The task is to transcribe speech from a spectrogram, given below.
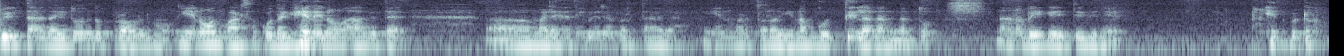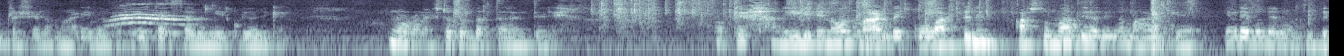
ಬೀಳ್ತಾ ಇದೆ. ಇದೊಂದು ಪ್ರಾಬ್ಲಮ್ಮು ಏನೋ ಒಂದು ಮಾಡ್ಸೋಕೆ ಹೋದಾಗ ಏನೇನೋ ಆಗುತ್ತೆ. ಮಳೆ ಹನಿ ಬೇರೆ ಬರ್ತಾ ಇದೆ. ಏನು ಮಾಡ್ತಾರೋ ಏನೋ ಗೊತ್ತಿಲ್ಲ ನನಗಂತೂ. ನಾನು ಬೇಗ ಎದ್ದಿದ್ದೀನಿ. ಎದ್ಬಿಟ್ಟು ಬ್ರಷ್ ಎಲ್ಲ ಮಾಡಿ ಇವಾಗ ನೀರು ಕಾಯಿಸ್ತಾ ಇದ್ದೀನಿ, ನೀರು ಕುಡಿಯೋದಕ್ಕೆ. ನೋಡೋಣ ಎಷ್ಟೊತ್ತಿಗೆ ಬರ್ತಾರೆ ಅಂತೇಳಿ. ಓಕೆ ಹೀಗೆ ಏನೋ ಒಂದು ಮಾಡಬೇಕು. ಅಷ್ಟು ಅಷ್ಟು ಸುಮಾರು ದಿನದಿಂದ ಮಾಡೋಕ್ಕೆ ಹಿಂದೆ ಮುಂದೆ ನೋಡ್ತಿದ್ದೆ.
